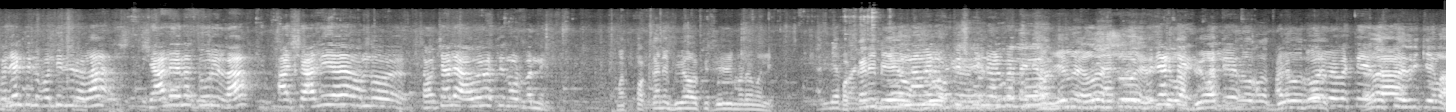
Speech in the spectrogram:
ಪ್ರೆಸೆಂಟ್ ಇಲ್ಲಿ ಬಂದಿದ್ದೀರಲ್ಲ ಶಾಲೆ ಏನೋ ದೂರ ಇಲ್ಲ ಆ ಶಾಲೆಯ ಒಂದು ಶೌಚಾಲಯ ಅವ್ಯವಸ್ಥೆ ನೋಡಿ ಬನ್ನಿ. ಮತ್ತೆ ಪಕ್ಕನೇ ಬಿ ಆಫೀಸ್ ಇದೆ ಮೇಡಮ್ ಅಲ್ಲಿ. ಪಕ್ಕನೇ ಬಿ ಒಪ್ಪಿಸ್ಕೊಂಡು ಹೇಳ್ಬೇಕು. ವ್ಯವಸ್ಥೆ ಇಲ್ಲ.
